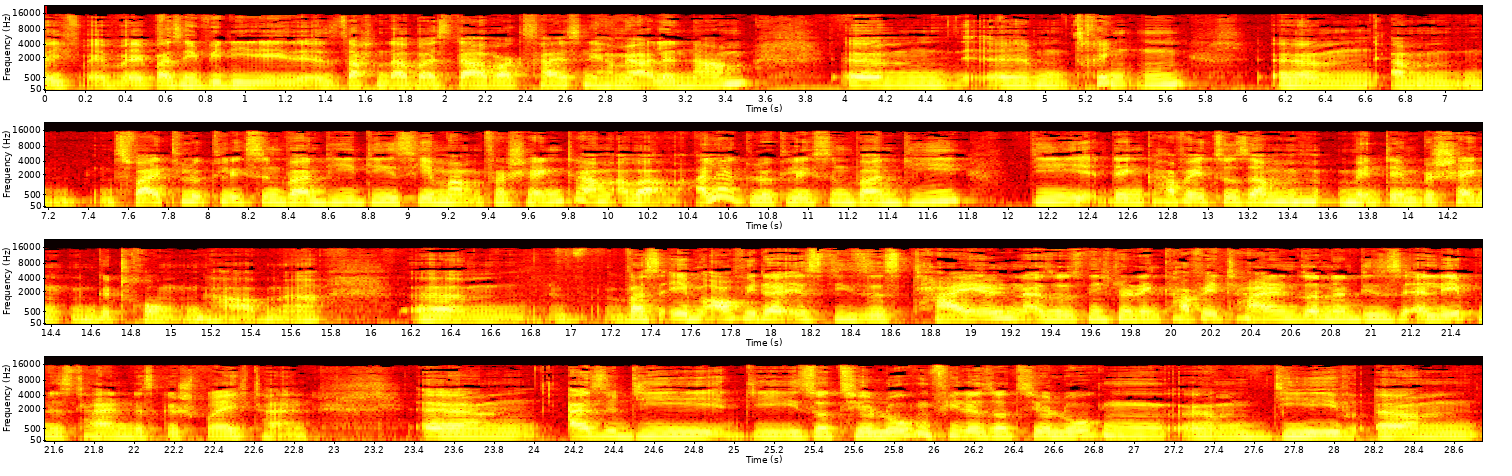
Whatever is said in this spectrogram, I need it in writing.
ich, ich weiß nicht, wie die Sachen da bei Starbucks heißen, die haben ja alle Namen, ähm, ähm, trinken. Ähm, am zweitglücklichsten waren die, die es jemandem verschenkt haben, aber am allerglücklichsten waren die, die den Kaffee zusammen mit dem Beschenkten getrunken haben. Ja. Ähm, was eben auch wieder ist dieses Teilen, also es ist nicht nur den Kaffee teilen, sondern dieses Erlebnis teilen, das Gespräch teilen. Ähm, also die, die Soziologen, viele Soziologen, ähm, die ähm,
